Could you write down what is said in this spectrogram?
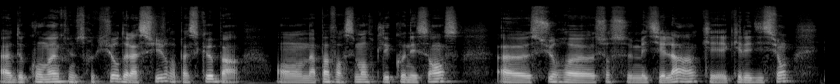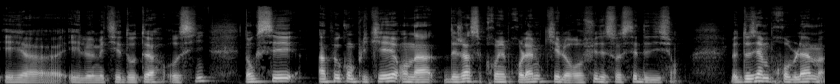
euh, de convaincre une structure de la suivre parce que ben, on n'a pas forcément toutes les connaissances, euh, sur, euh, sur ce métier-là, hein, qui l'édition, et, euh, et, le métier d'auteur aussi. Donc c'est un peu compliqué. On a déjà ce premier problème qui est le refus des sociétés d'édition. Le deuxième problème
